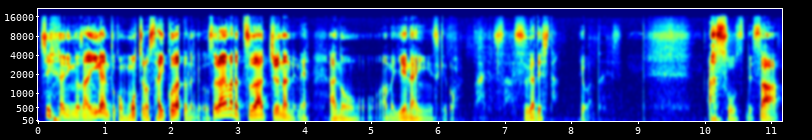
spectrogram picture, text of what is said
シーナリンゴさん以外のとこももちろん最高だったんだけど、それはまだツアー中なんでね、あのー、あんま言えないんですけど、はい、さすがでした。よかったです。あ、そうでさ、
